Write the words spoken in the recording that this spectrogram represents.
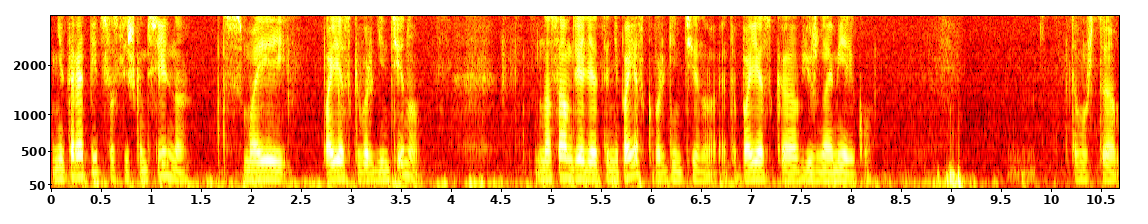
не торопиться слишком сильно с моей поездкой в Аргентину. На самом деле это не поездка в Аргентину, это поездка в Южную Америку. Потому что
